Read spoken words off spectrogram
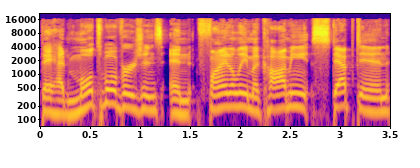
They had multiple versions, and finally Mikami stepped in.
